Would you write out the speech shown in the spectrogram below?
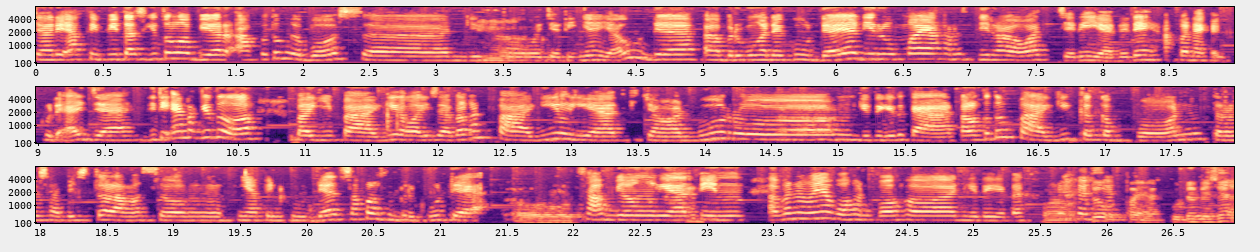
cari aktivitas gitu loh biar aku tuh nggak bosen gitu. Jadinya ya udah eh, berhubung ada kuda ya di rumah yang harus dirawat. Jadi ya udah deh aku naik kuda aja. Jadi enak gitu loh pagi-pagi. Kalau Isabel kan pagi lihat kicauan burung gitu-gitu kan. Kalau aku tuh pagi ke kebun terus habis itu langsung nyiapin kuda terus aku langsung berkuda. Oh. Sambil ngeliatin apa namanya pohon-pohon gitu-gitu. Wah, itu apa ya? Kuda biasanya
